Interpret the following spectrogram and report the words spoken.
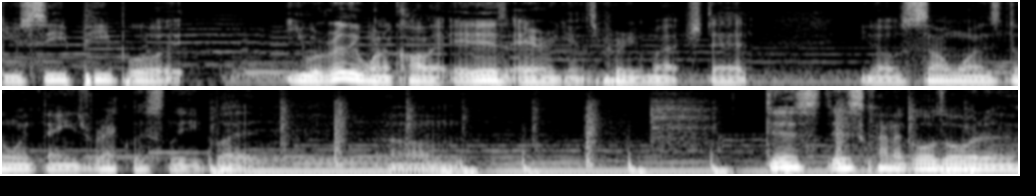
you see people you would really want to call it it is arrogance pretty much that you know someone's doing things recklessly but um this this kind of goes over the,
